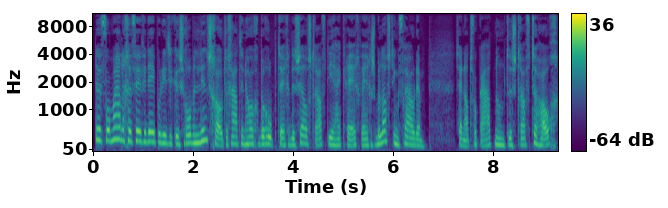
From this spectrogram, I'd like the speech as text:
De voormalige VVD-politicus Robin Linschoten gaat in hoger beroep... tegen de celstraf die hij kreeg wegens belastingfraude. Zijn advocaat noemt de straf te hoog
